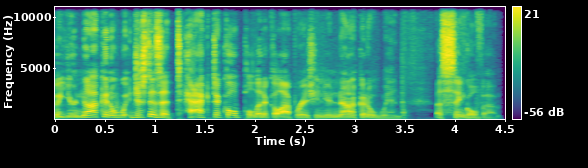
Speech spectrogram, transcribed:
But you're not going to, just as a tactical political operation, you're not going to win a single vote.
